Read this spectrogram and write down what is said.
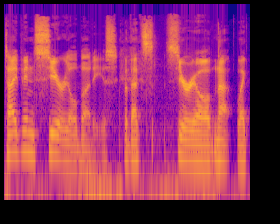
type in "Serial Buddies." But that's cereal, not like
